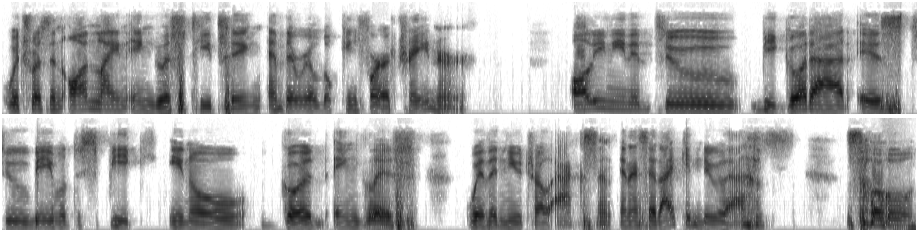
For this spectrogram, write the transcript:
which was an online English teaching, and they were looking for a trainer. All you needed to be good at is to be able to speak, you know, good English with a neutral accent. And I said, I can do that. so,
